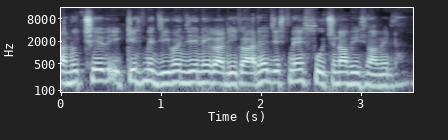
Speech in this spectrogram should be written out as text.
अनुच्छेद 21 में जीवन जीने का अधिकार है, जिसमें सूचना भी शामिल है।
